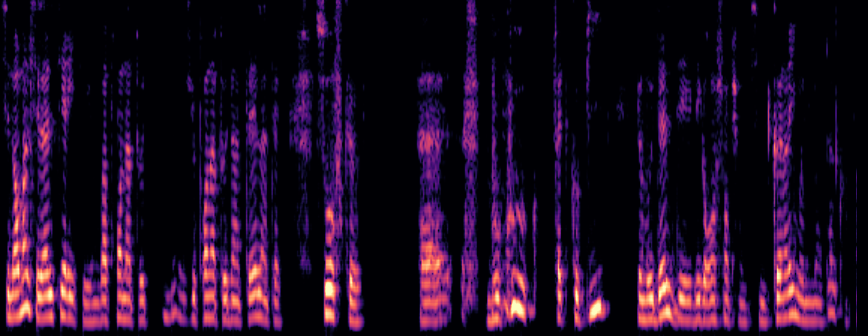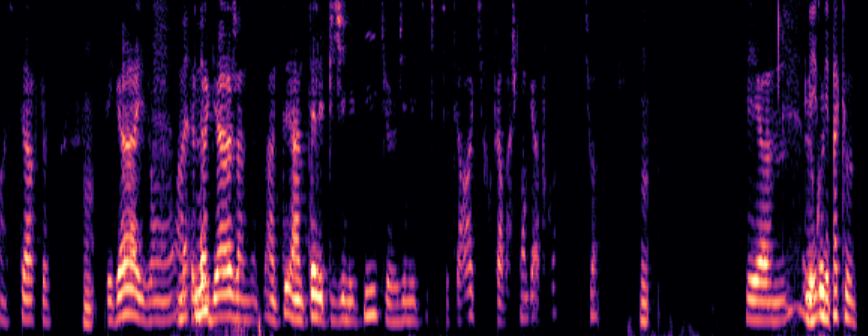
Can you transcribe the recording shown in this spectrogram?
C'est normal, c'est l'altérité. On va prendre un peu, je vais prendre un peu d'un tel, un tel. Sauf que euh, beaucoup, en fait, copient le modèle des, grands champions. C'est une connerie monumentale. Enfin, c'est-à-dire que mmh. les gars, ils ont un tel bagage, un, tel, épigénétique, euh, génétique, etc., qu'il faut faire vachement gaffe, quoi. Tu vois. Mmh. Et, mais, mais, pas que.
